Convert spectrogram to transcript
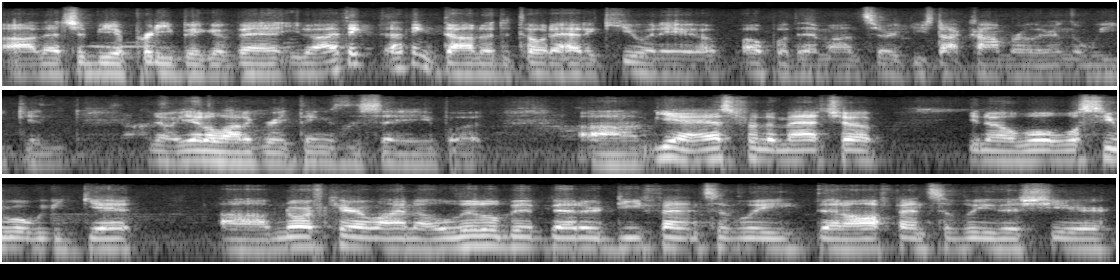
uh, that should be a pretty big event. You know, I think I think Donna Ditota had a Q and A up, up, with him on Syracuse.com earlier in the week, and you know he had a lot of great things to say. But um, yeah, as for the matchup, you know we'll we'll see what we get. Um, North Carolina a little bit better defensively than offensively this year.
